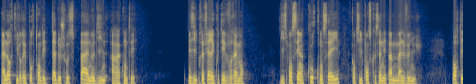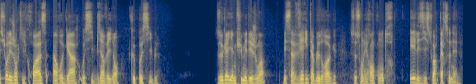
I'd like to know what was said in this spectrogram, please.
alors qu'il aurait pourtant des tas de choses pas anodines à raconter. Mais il préfère écouter vraiment, dispenser un court conseil quand il pense que ça n'est pas malvenu, porter sur les gens qu'il croise un regard aussi bienveillant que possible. The Guy aime fumer des joints, mais sa véritable drogue, ce sont les rencontres et les histoires personnelles.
